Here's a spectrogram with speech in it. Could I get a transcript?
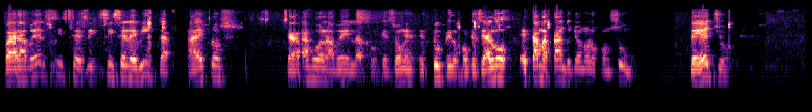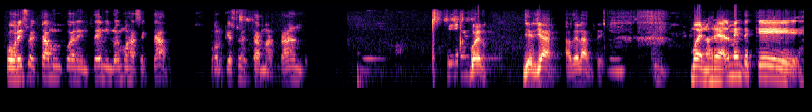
para ver si se, si se le evita a estos carajos a la vela porque son estúpidos, porque si algo está matando yo no lo consumo. De hecho, por eso estamos en cuarentena y lo hemos aceptado, porque eso está matando. Bueno, Yerjan, adelante. Bueno, realmente que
